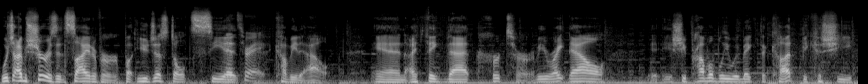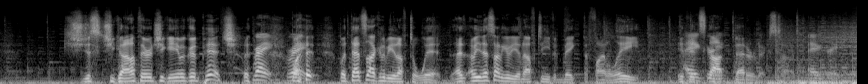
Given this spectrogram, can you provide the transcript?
which I'm sure is inside of her, but you just don't see it right. coming out. And I think that hurts her. I mean, right now, she probably would make the cut because she. She just she got up there and she gave a good pitch. Right, right. but, but that's not going to be enough to win. I I mean, that's not going to be enough to even make the final eight if I it's agree. not better next time. I agree.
